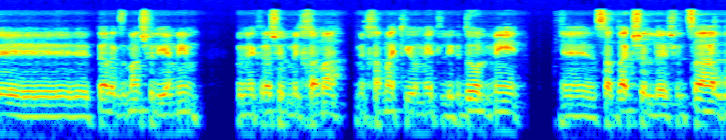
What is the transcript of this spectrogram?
אה, פרק זמן של ימים, במקרה של מלחמה, מלחמה קיומית, לגדול מסד"כ של, של צה"ל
